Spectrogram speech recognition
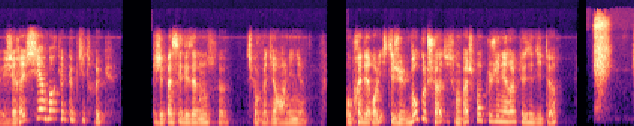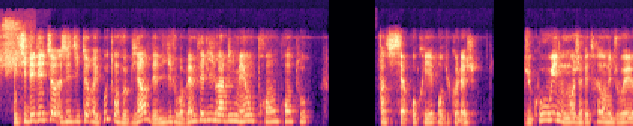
et j'ai réussi à avoir quelques petits trucs. J'ai passé des annonces, si on peut dire, en ligne auprès des rôlistes et j'ai eu beaucoup de choses. Ils sont vachement plus généreux que les éditeurs. Et si des éditeurs écoutent, on veut bien des livres, même des livres abîmés, on prend, on prend tout. Enfin, si c'est approprié pour du collège. Du coup, oui, moi j'avais très envie de jouer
